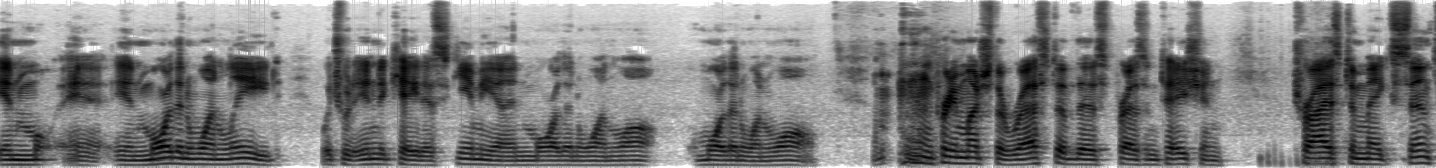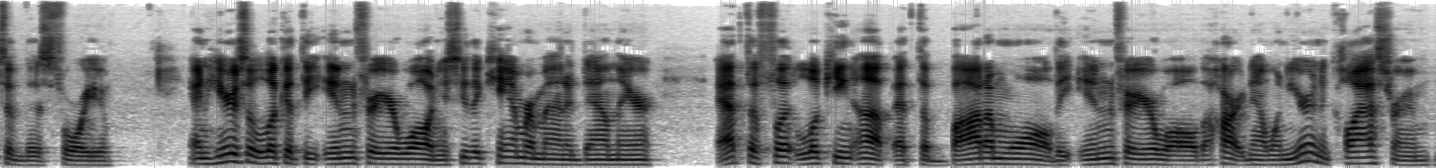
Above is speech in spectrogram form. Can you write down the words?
in, eh, in more than one lead, which would indicate ischemia in more than one, wall, more than one wall. Pretty much the rest of this presentation tries to make sense of this for you and here's a look at the inferior wall. And you see the camera mounted down there at the foot looking up at the bottom wall, the inferior wall of the heart. Now, when you're in a classroom,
